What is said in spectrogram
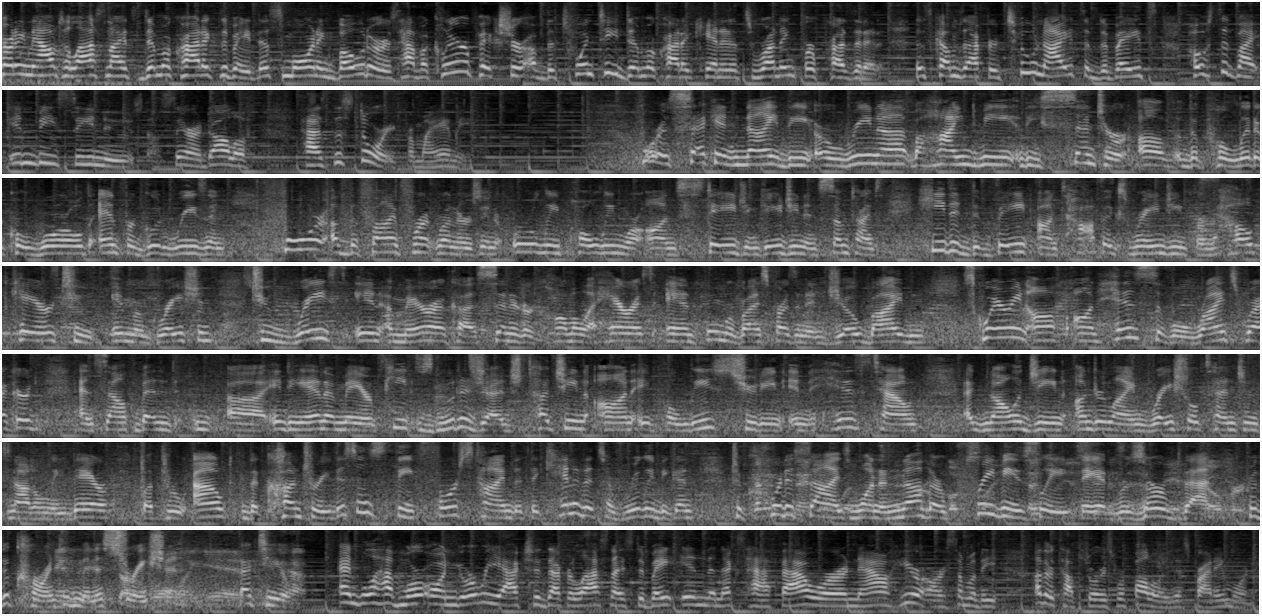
Turning now to last night's Democratic debate. This morning, voters have a clearer picture of the 20 Democratic candidates running for president. This comes after two nights of debates hosted by NBC News. Now, Sarah Dallof has the story from Miami. For a second night, the arena behind me, the center of the political world, and for good reason. Four of the five frontrunners in early polling were on stage, engaging in sometimes heated debate on topics ranging from health care to immigration to race in America. Senator Kamala Harris and former Vice President Joe Biden squaring off on his civil rights record, and South Bend, uh, Indiana Mayor Pete Buttigieg touching on a police shooting in his his town, acknowledging underlying racial tensions not only there, but throughout the country. This is the first time that the candidates have really begun to criticize one another. Previously, they had reserved that for the current administration. Back to you. And we'll have more on your reactions after last night's debate in the next half hour. Now, here are some of the other top stories we're following this Friday morning.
